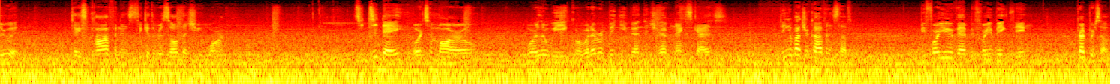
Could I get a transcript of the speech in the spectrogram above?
through it it takes confidence to get the result that you want so today or tomorrow or the week or whatever big event that you have next guys think about your confidence level before your event before your big thing prep yourself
